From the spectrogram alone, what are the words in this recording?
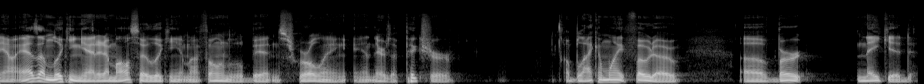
Now, as I'm looking at it, I'm also looking at my phone a little bit and scrolling, and there's a picture, a black and white photo of Bert naked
